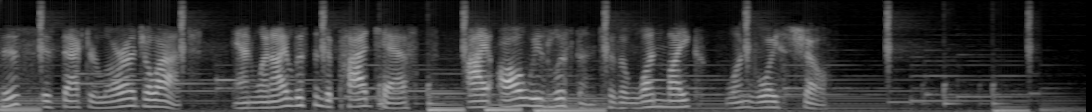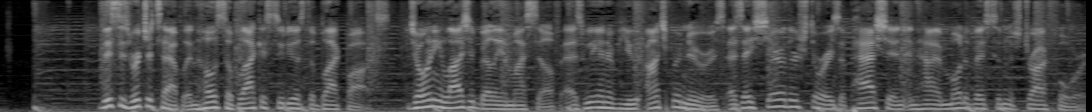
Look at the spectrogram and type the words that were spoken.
This is Dr. Laura Gelat, and when I listen to podcasts, I always listen to the One Mic, One Voice show. This is Richard Taplin, host of Blackened Studios The Black Box. Join Elijah Bailey and myself as we interview entrepreneurs as they share their stories of passion and how it motivates them to strive forward.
